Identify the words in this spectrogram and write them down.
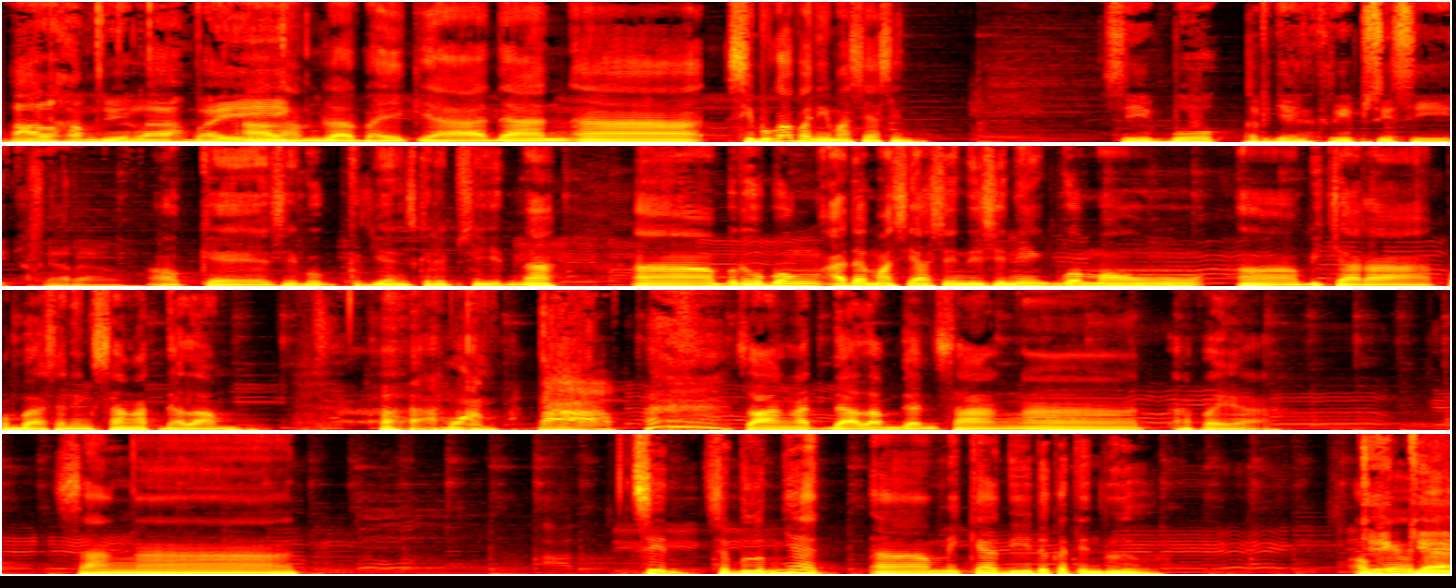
Alhamdulillah baik. Alhamdulillah baik ya. Dan uh, sibuk apa nih Mas Yasin? Sibuk kerjaan skripsi sih sekarang. Oke, sibuk kerjaan skripsi. Nah, uh, berhubung ada Mas Yasin di sini, gue mau uh, bicara pembahasan yang sangat dalam, Mantap. sangat dalam dan sangat apa ya? Sangat Sin, sebelumnya uh, mic-nya dideketin dulu. Oke Cek, udah.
